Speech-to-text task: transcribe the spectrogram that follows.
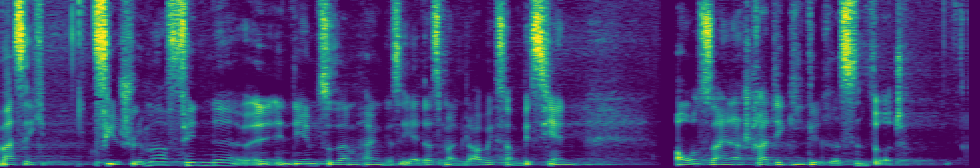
Was ich viel schlimmer finde in dem Zusammenhang ist eher, dass man, glaube ich, so ein bisschen aus seiner Strategie gerissen wird.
